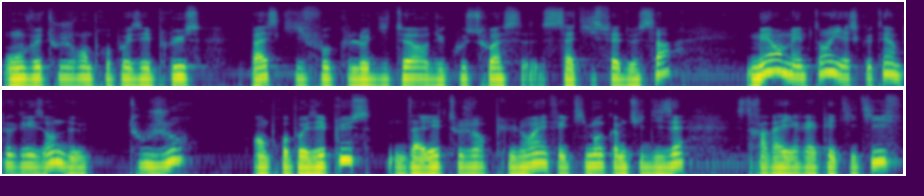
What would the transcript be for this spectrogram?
on veut toujours en proposer plus parce qu'il faut que l'auditeur du coup soit satisfait de ça. Mais en même temps, il y a ce côté un peu grisant de toujours en proposer plus, d'aller toujours plus loin. Effectivement, comme tu disais, ce travail répétitif,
